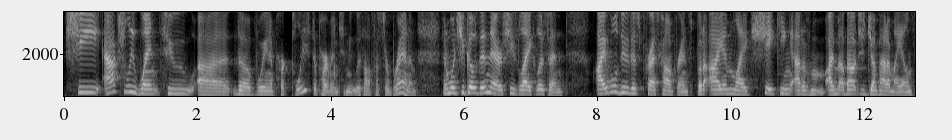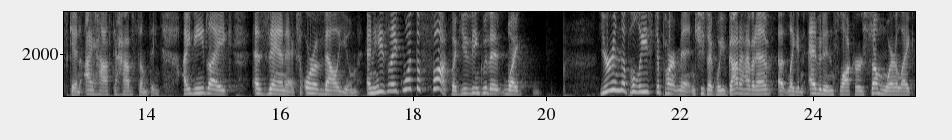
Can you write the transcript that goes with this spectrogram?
she actually went to uh, the buena park police department to meet with officer branham and when she goes in there she's like listen I will do this press conference, but I am like shaking out of, I'm about to jump out of my own skin. I have to have something. I need like a Xanax or a Valium. And he's like, what the fuck? Like, you think with it, like, you're in the police department. And she's like well you've got to have an ev- uh, like an evidence locker somewhere. Like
